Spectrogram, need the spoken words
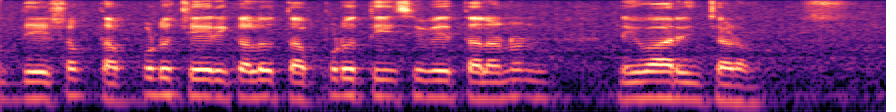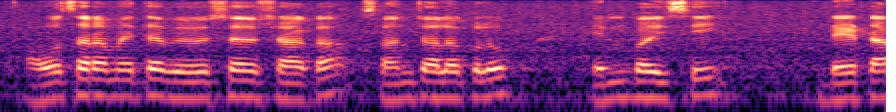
ఉద్దేశం తప్పుడు చేరికలు తప్పుడు తీసివేతలను నివారించడం. అవసరమైతే వ్యవసాయ శాఖ సంచాలకులు ఎన్బైసి డేటా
